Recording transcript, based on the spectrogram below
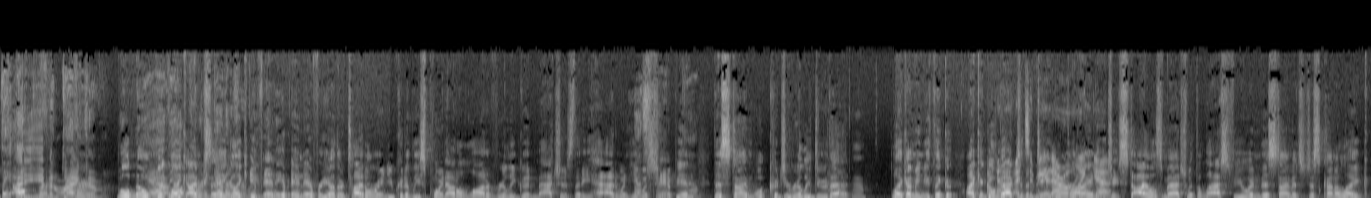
They How all do you even together. rank him? Well, no, Yeah. but They like I'm saying, like if me. any in every other title reign, you could at least point out a lot of really good matches that he had when he That's was true, champion. yeah. This time, what could you really do that? Like, I mean, you think I could go think- back to to the me, Daniel they're, like, Bryan yeah. AJ Styles match with the last few, and this time it's just kind of like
